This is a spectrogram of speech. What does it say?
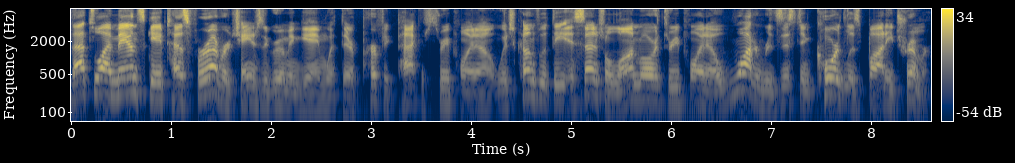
That's why Manscaped has forever changed the grooming game with their Perfect Package 3.0, which comes with the essential Lawnmower 3.0 water resistant cordless body trimmer.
